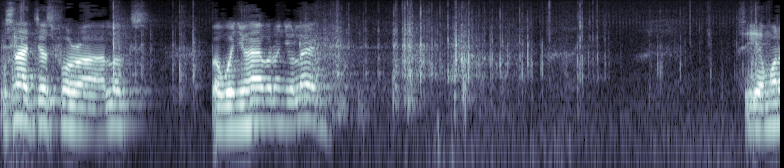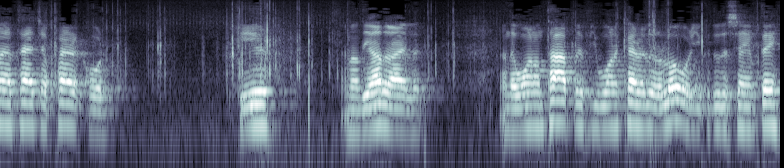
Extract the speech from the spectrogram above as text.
is not just for uh, looks, but when you have it on your leg. See, I'm gonna attach a paracord here and on the other eyelet. And the one on top, if you want to carry a little lower, you can do the same thing.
